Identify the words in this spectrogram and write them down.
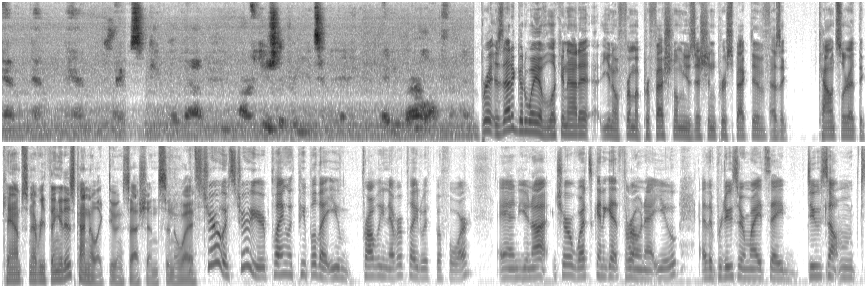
and and, and play with some people that are usually pretty intimidating. But you learn a lot from it. Britt, is that a good way of looking at it? You know, from a professional musician perspective, as a counselor at the camps and everything, it is kind of like doing sessions in a way. It's true. It's true. You're playing with people that you probably never played with before, and you're not sure what's going to get thrown at you. And the producer might say, "Do something t-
